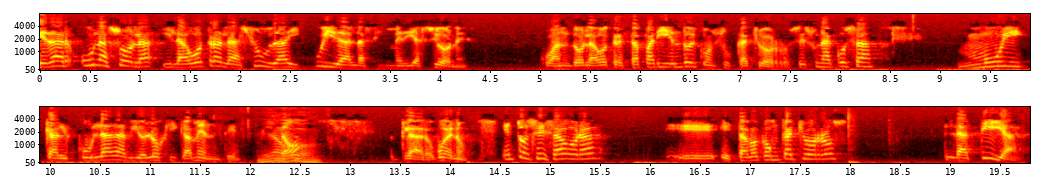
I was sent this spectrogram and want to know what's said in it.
Quedar una sola y la otra la ayuda y cuida las inmediaciones cuando la otra está pariendo y con sus cachorros. Es una cosa muy calculada biológicamente, Mirá ¿no? vos. Claro, bueno, entonces ahora eh, estaba con cachorros la tía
